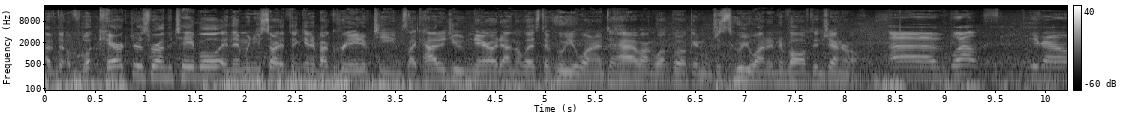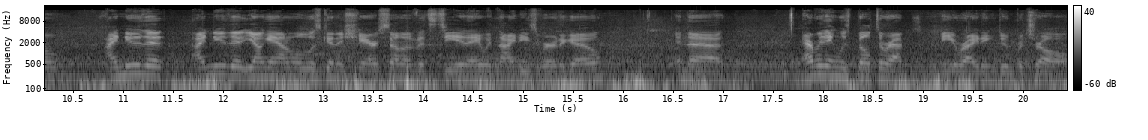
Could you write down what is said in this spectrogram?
of, the, of what characters were on the table, and then when you started thinking about creative teams, like how did you narrow down the list of who you wanted to have on what book, and just who you wanted involved in general? Uh, well, you know, I knew that I knew that Young Animal was going to share some of its DNA with '90s Vertigo, and uh, everything was built around me writing Doom Patrol.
